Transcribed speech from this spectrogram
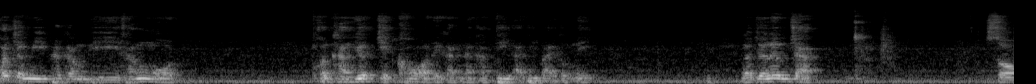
ก็จะมีพระคัมภีร์ทั้งหมด ค่อนข้างเยอะเจ็ดข้อด้วยกันนะครับ ที่อธิบายตรงนี้ เราจะเริ่มจากสอ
